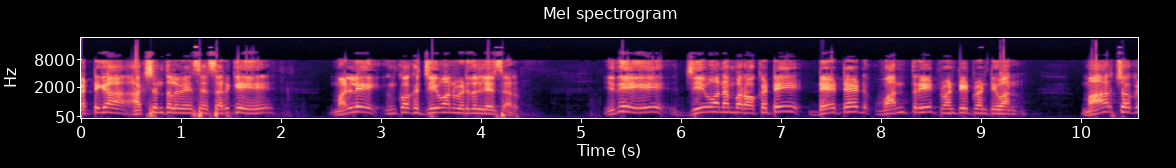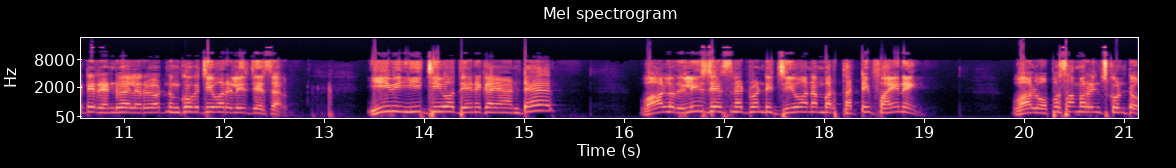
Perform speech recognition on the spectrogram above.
గట్టిగా అక్షింతలు వేసేసరికి మళ్ళీ ఇంకొక జీవోను విడుదల చేశారు. ఇది జీవో నెంబర్ ఒకటి dated one three twenty twenty one. March ఒకటి రెండు వేల ఇరవై ఒకటి ఇంకొక జీవో రిలీజ్ చేశారు. ఇవి ఈ జీవో దేనికయ్యా అంటే వాళ్ళు రిలీజ్ చేసినటువంటి జీవో నెంబర్ థర్టీ ఫైవ్ని వాళ్ళు ఉపసంహరించుకుంటూ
